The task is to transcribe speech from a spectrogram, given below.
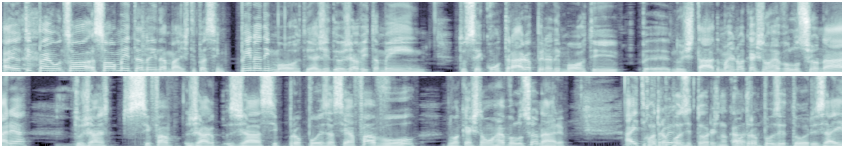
Aí eu te pergunto, só, só aumentando ainda mais, tipo assim, pena de morte. A gente, eu já vi também tu ser contrário à pena de morte eh, no Estado, mas numa questão revolucionária, tu já se, já, já se propôs a ser a favor numa questão revolucionária. Aí, tipo, Contra opositores, no caso. contra opositores. Aí,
